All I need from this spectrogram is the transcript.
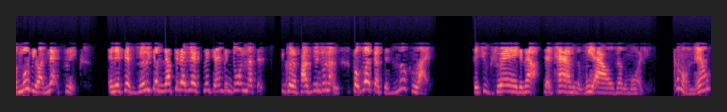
a movie on Netflix, and it just really just left it at Netflix. Ain't been doing nothing. You could have possibly been doing nothing. But what does it look like that you dragging out that time in the wee hours of the morning? Come on now.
